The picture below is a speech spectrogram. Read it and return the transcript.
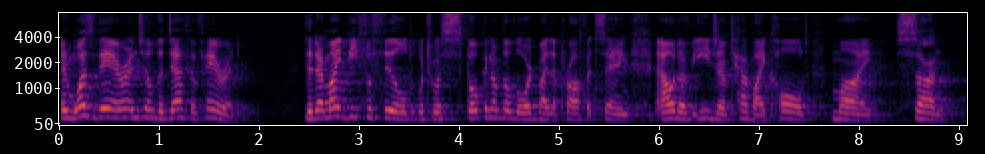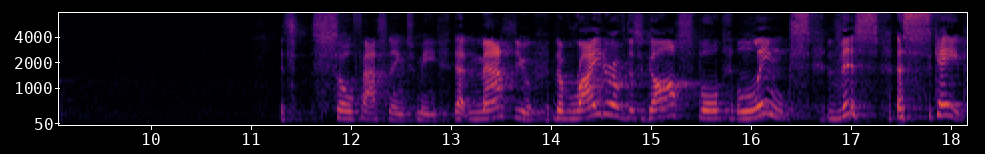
and was there until the death of Herod, that it might be fulfilled which was spoken of the Lord by the prophet, saying, Out of Egypt have I called my son. It's so fascinating to me that Matthew, the writer of this gospel, links this escape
